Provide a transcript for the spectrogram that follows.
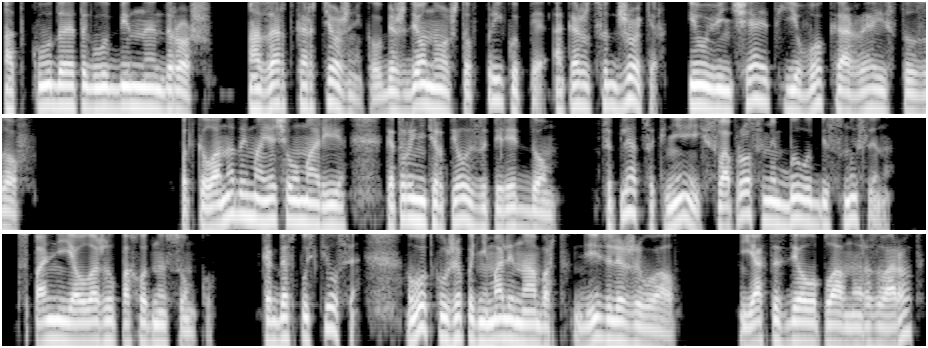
откуда эта глубинная дрожь? Азарт картежника, убежденного, что в прикупе окажется Джокер и увенчает его каре из тузов. Под колоннадой маячила Мария, которая не терпелась запереть дом. Цепляться к ней с вопросами было бессмысленно. В спальне я уложил походную сумку. Когда спустился, лодку уже поднимали на борт, дизель оживал. Яхта сделала плавный разворот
